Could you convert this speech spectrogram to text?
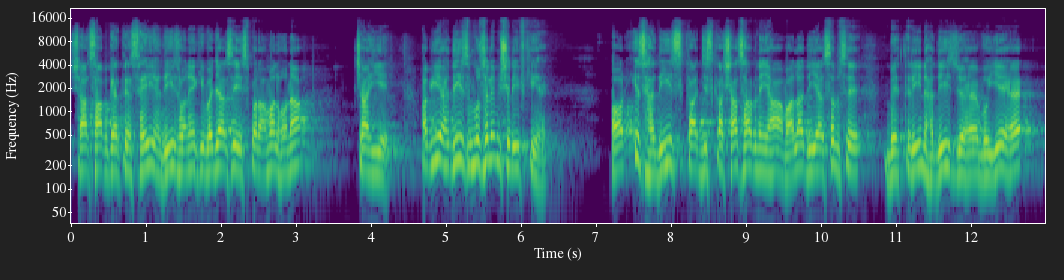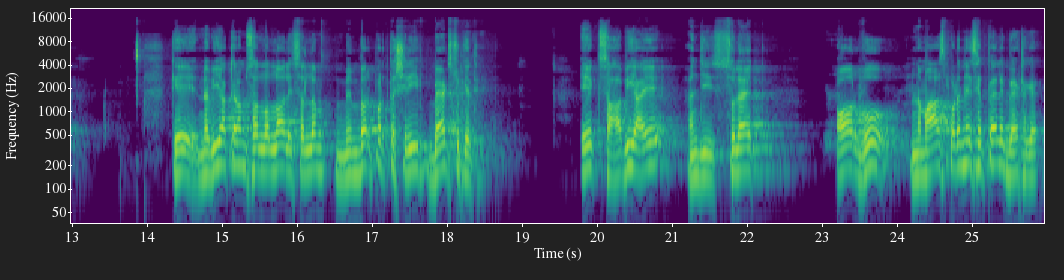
شاہ صاحب کہتے ہیں صحیح حدیث ہونے کی وجہ سے اس پر عمل ہونا چاہیے۔ اب یہ حدیث مسلم شریف کی ہے اور اس حدیث کا جس کا شاہ صاحب نے یہاں حوالہ دیا، سب سے بہترین حدیث جو ہے وہ یہ ہے کہ نبی اکرم صلی اللہ علیہ وسلم ممبر پر تشریف بیٹھ چکے تھے۔ ایک صحابی آئے ہاں جی سلیک اور وہ نماز پڑھنے سے پہلے بیٹھ گئے۔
